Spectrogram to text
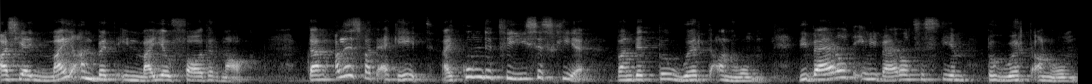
as jy my aanbid en my jou Vader maak, dan alles wat ek het, hy kom dit vir Jesus gee want dit behoort aan hom. Die wêreld en die wêreldstelsel behoort aan hom.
